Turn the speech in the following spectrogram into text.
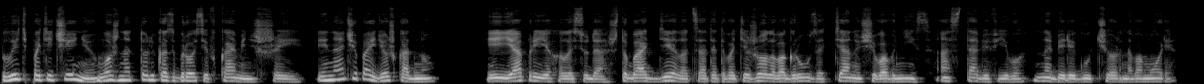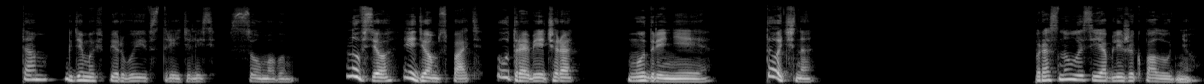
Плыть по течению можно только сбросив камень с шеи, иначе пойдешь ко дну. И я приехала сюда, чтобы отделаться от этого тяжелого груза, тянущего вниз, оставив его на берегу Черного моря. Там, где мы впервые встретились с Сомовым. «Ну все, идем спать. Утро вечера». «Мудренее». «Точно». Проснулась я ближе к полудню.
